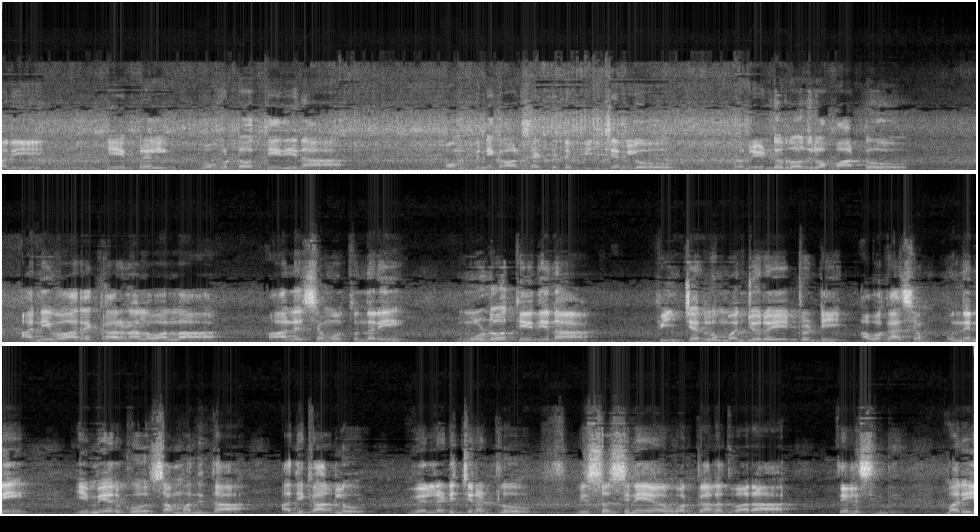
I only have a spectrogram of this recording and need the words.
మరి ఏప్రిల్ ఒకటో తేదీన పంపిణీ కావాల్సినటువంటి పింఛన్లు రెండు రోజుల పాటు అనివార్య కారణాల వల్ల ఆలస్యం అవుతుందని మూడో తేదీన పింఛన్లు మంజూరయ్యేటువంటి అవకాశం ఉందని ఈ మేరకు సంబంధిత అధికారులు వెల్లడించినట్లు విశ్వసనీయ వర్గాల ద్వారా తెలిసింది. మరి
